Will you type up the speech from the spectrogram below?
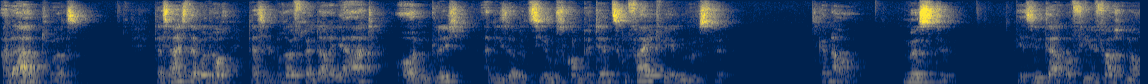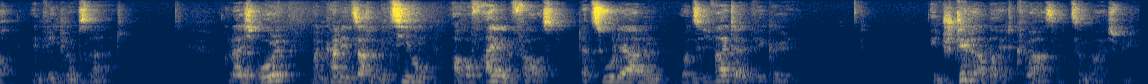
Allerhand was. Das heißt aber doch, dass im Referendariat ordentlich an dieser Beziehungskompetenz gefeilt werden müsste. Genau, müsste. Wir sind da aber vielfach noch Entwicklungsland. Gleichwohl, man kann in Sachen Beziehung auch auf eigene Faust dazulernen und sich weiterentwickeln. In Stillarbeit quasi zum Beispiel.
